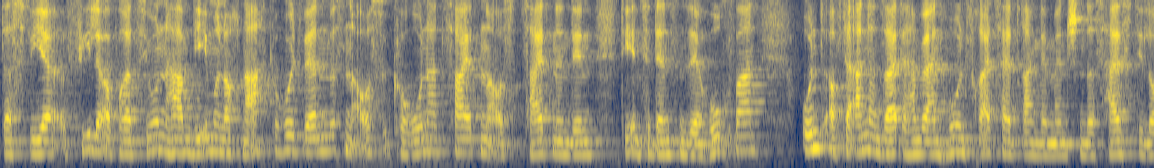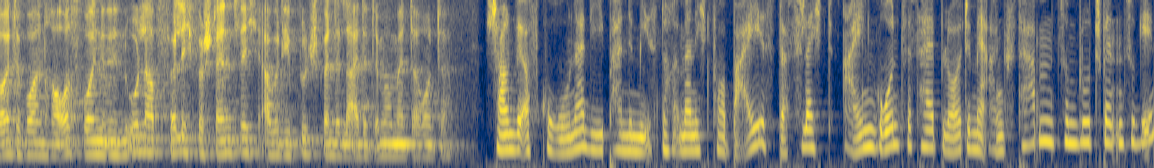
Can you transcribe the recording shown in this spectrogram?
dass wir viele Operationen haben, die immer noch nachgeholt werden müssen aus Corona-Zeiten, aus Zeiten, in denen die Inzidenzen sehr hoch waren. Und auf der anderen Seite haben wir einen hohen Freizeitdrang der Menschen. Das heißt, die Leute wollen raus, wollen in den Urlaub, völlig verständlich, aber die Blutspende leidet im Moment darunter. Schauen wir auf Corona. Die Pandemie ist noch immer nicht vorbei. Ist das vielleicht ein Grund, weshalb Leute mehr Angst haben, zum Blutspenden zu gehen?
